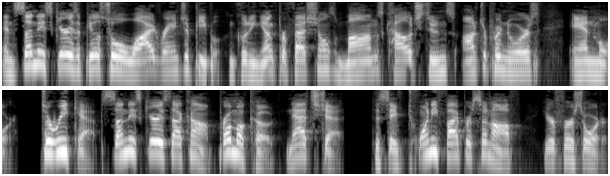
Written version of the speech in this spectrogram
And Sunday Scaries appeals to a wide range of people, including young professionals, moms, college students, entrepreneurs, and more. To recap, SundayScaries.com, promo code NATSCHAT. to save 25% off your first order.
